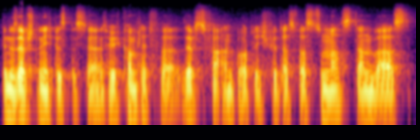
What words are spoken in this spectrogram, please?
Wenn du selbstständig bist, bist du ja natürlich komplett ver selbstverantwortlich für das, was du machst. Dann war es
